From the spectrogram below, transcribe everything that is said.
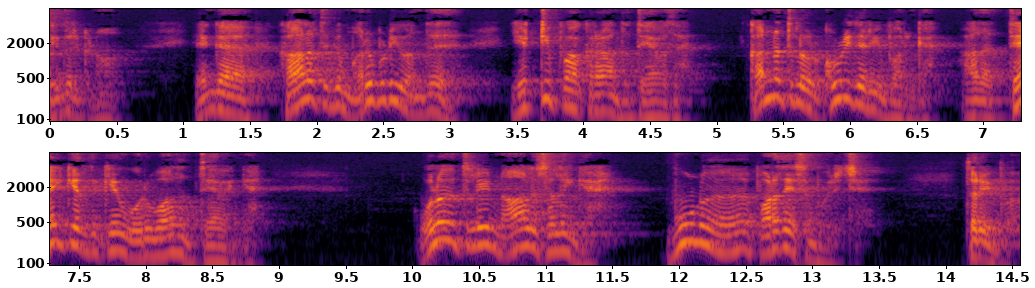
செய்திருக்கணும். எங்கள் காலத்துக்கு மறுபடியும் வந்து எட்டி பார்க்குறா அந்த தேவதை. கன்னத்தில் ஒரு குழி தெரியும் பாருங்க. அதை தேய்க்கிறதுக்கே ஒரு வாதம் தேவைங்க. உலகத்திலே நாலு சிலைங்க. மூணு பரதேசம் போயிடுச்சு தெரியும்ப்பா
